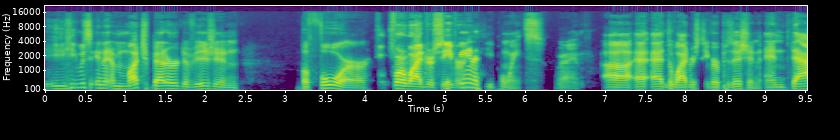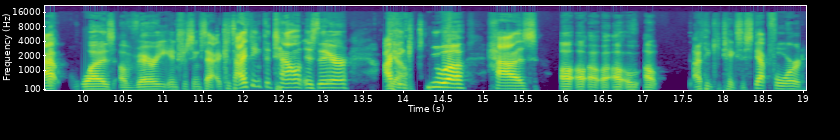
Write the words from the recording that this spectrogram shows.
he was in a much better division before for wide receiver. fantasy points Right. uh, at, at the Mm. wide receiver position, and that was a very interesting stat because I think the talent is there. I Yeah. think Tua has a, a, a, I think he takes a step forward.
